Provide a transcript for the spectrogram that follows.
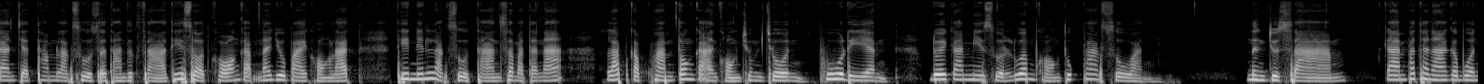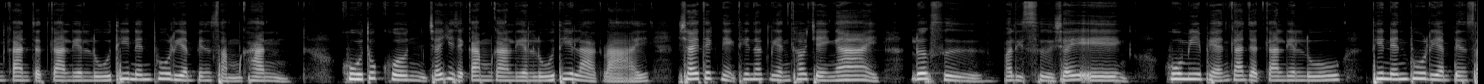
การจัดทำหลักสูตรสถานศึกษาที่สอดคล้องกับนโยบายของรัฐ ที่เน้นหลักสูตรฐานสมรรถนะ รับกับความต้องการของชุมชน ผู้เรียน โดยการมีส่วนร่วมของทุกภาคส่วน 1.3 การพัฒนากระบวนการจัดการเรียนรู้ที่เน้นผู้เรียนเป็นสำคัญ ครูทุกคนใช้กิจกรรมการเรียนรู้ที่หลากหลาย ใช้เทคนิคที่นักเรียนเข้าใจง่าย เลือกสื่อ ผลิตสื่อใช้เองครูมีแผนการจัดการเรียนรู้ ที่เน้นผู้เรียนเป็นส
